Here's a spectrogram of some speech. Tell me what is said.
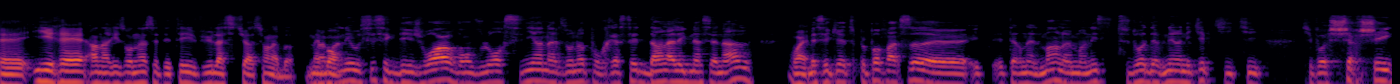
euh, irait en Arizona cet été vu la situation là-bas. Mais À un moment bon, donné aussi, c'est que des joueurs vont vouloir signer en Arizona pour rester dans la Ligue nationale. ouais. Mais c'est que tu peux pas faire ça euh, éternellement. Là. À un moment donné, tu dois devenir une équipe qui, qui, qui va chercher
